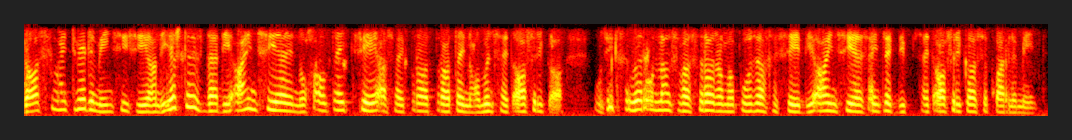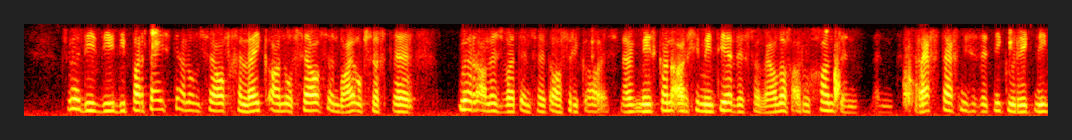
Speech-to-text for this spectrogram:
Daar's vir my twee dimensies hier. Aan die eerste is dat die ANC nog altyd sê as hy praat, praat hy namens Suid-Afrika. Ons het gehoor onlangs was Cyril Ramaphosa gesê die ANC is eintlik die Suid-Afrika se parlement. So die die die party stel homself gelyk aan of selfs in baie opsigte oor alles wat in Suid-Afrika is. Nou mense kan argumenteer dis geweldig arrogant en en regstegnies is dit nie korrek nie,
